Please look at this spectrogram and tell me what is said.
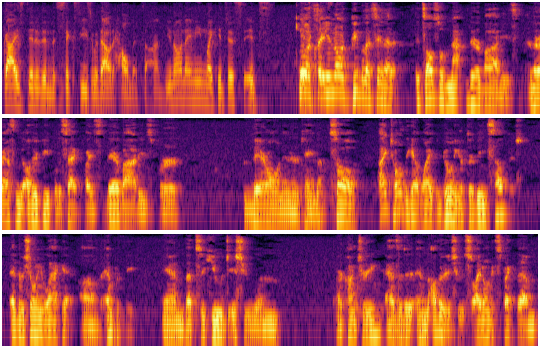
guys did it in the 60s without helmets on. You know what I mean? Like, it just, it's... Well, it's it's, you know, people that say that, it's also not their bodies, and they're asking other people to sacrifice their bodies for their own entertainment. So I totally get why they're doing it. They're being selfish, and they're showing a lack of empathy, and that's a huge issue in our country, as it is in other issues. So I don't expect them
